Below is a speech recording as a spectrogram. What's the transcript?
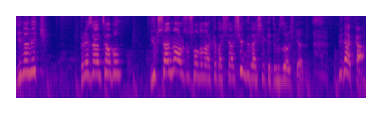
Dinamik, presentable, yükselme arzusu olan arkadaşlar şimdiden şirketimize hoş geldiniz. Bir dakika.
